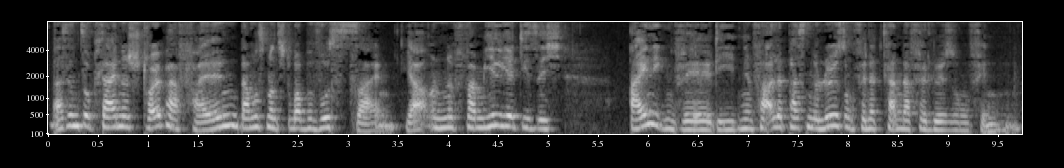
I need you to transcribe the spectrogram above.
Das sind so kleine Stolperfallen, da muss man sich darüber bewusst sein. Ja, und eine Familie, die sich einigen will, die für alle passende Lösung findet, kann dafür Lösungen finden.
